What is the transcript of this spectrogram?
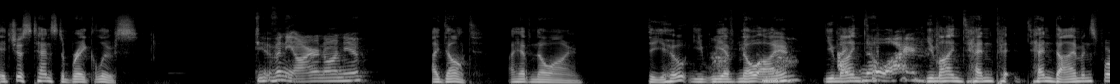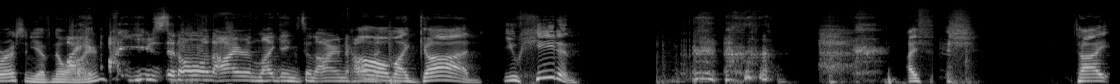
it just tends to break loose. do you have any iron on you? I don't. I have no iron. Do you? you we have no iron. You I have mind? no iron. You mind 10, 10 diamonds for us, and you have no I, iron? I used it all on iron leggings and iron helmet. Oh my god, you heathen! I, th- Ty,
